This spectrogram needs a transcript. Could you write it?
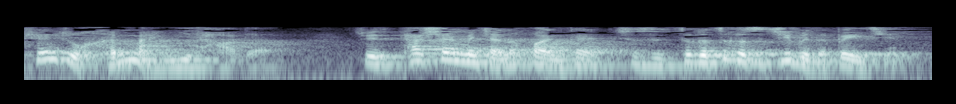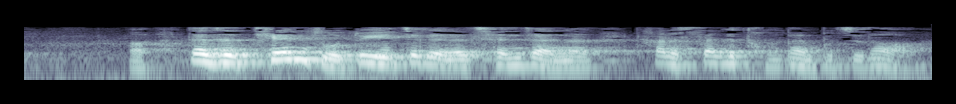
天主很满意他的，所以他下面讲的话，你看，就是这个这个是基本的背景啊。但是天主对于这个人的称赞呢，他的三个同伴不知道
